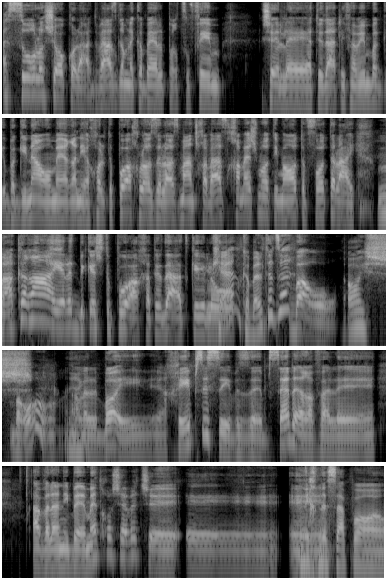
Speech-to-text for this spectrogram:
אסור לו שוקולד, ואז גם לקבל פרצופים של, אה, את יודעת, לפעמים בגינה הוא אומר, אני יכול תפוח, לא, זה לא הזמן שלך, ואז 500 אמהות עפות עליי. מה קרה? הילד ביקש תפוח, את יודעת, כאילו... כן, קבלת את זה? ברור. אוי, ש... ברור, אני... אבל בואי, הכי בסיסי, וזה בסדר, אבל... אה, אבל אני באמת חושבת ש... אה, נכנסה פה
